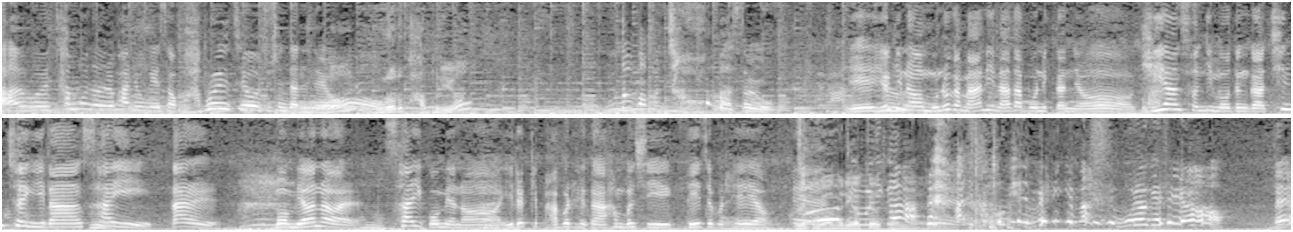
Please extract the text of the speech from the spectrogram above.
다음은 참문어를 활용해서 밥을 지어 주신다는데요. 어? 문어로 밥을요? 문어밥은 처음 봤어요. 예, 여기는 문어가 많이 나다 보니까요. 귀한 손님 오든가 친척이랑 사이, 딸, 뭐 며느리 사이 오면은 이렇게 밥을 해가 한 번씩 대접을 해요. 그래도 며느리가 꽤 그러네. 아니 거기는 왜 이렇게 많이 모여 계세요? 네?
